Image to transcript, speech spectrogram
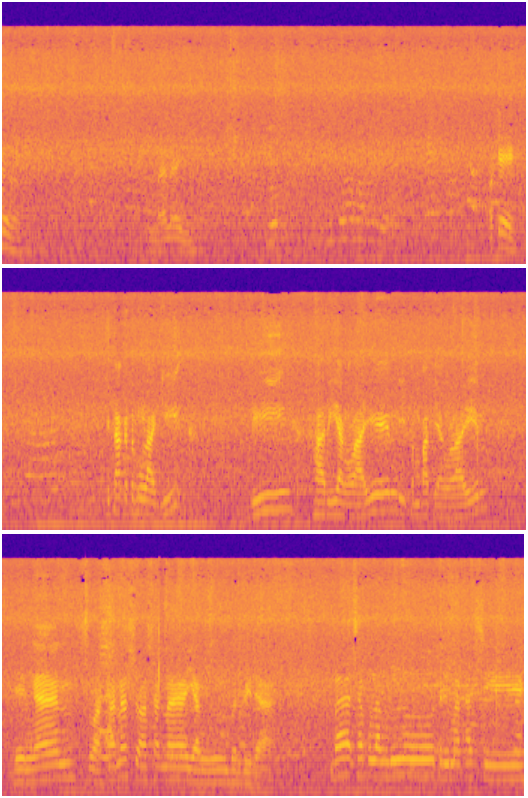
gimana ini oke kita ketemu lagi di hari yang lain di tempat yang lain dengan suasana-suasana yang berbeda. Mbak, saya pulang dulu. Terima kasih.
